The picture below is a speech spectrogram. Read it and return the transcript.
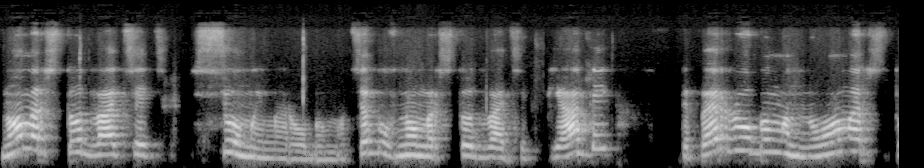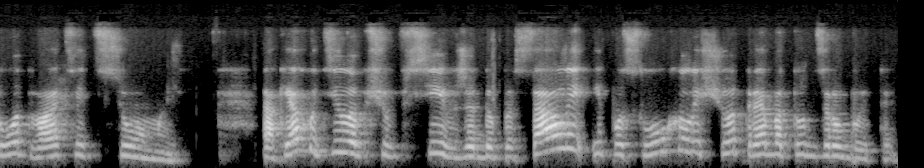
Номер 127 ми робимо. Це був номер 125, тепер робимо номер 127. Так, я хотіла б, щоб всі вже дописали і послухали, що треба тут зробити.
